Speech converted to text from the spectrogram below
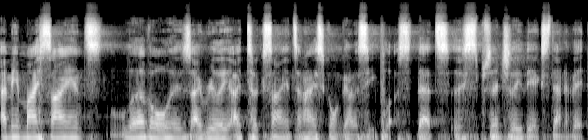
I mean, my science level is I really I took science in high school and got a C plus. That's essentially the extent of it.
